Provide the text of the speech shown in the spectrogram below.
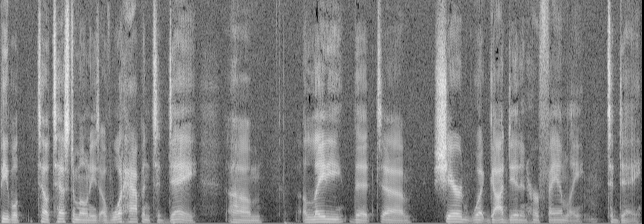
people tell testimonies of what happened today. Um, a lady that um, shared what God did in her family today,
